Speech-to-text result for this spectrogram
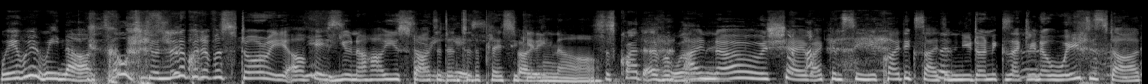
where were we now? Told Give a little bit of a story of Yes. you know how you started Sorry, into yes, the place you're sorry. getting now. This is quite overwhelming. I know, shame. I can see you're quite excited and you don't exactly know where to start.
